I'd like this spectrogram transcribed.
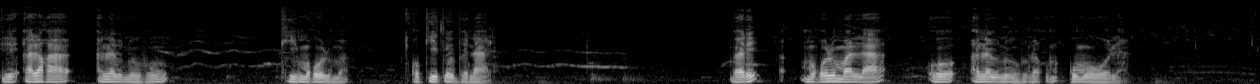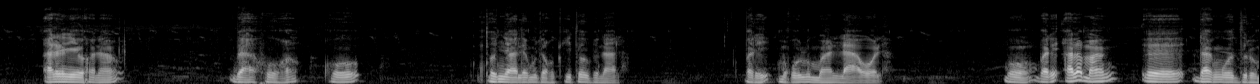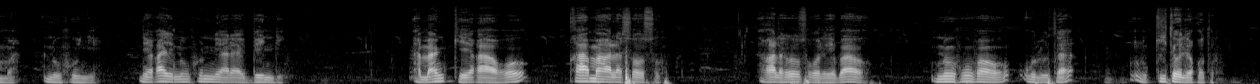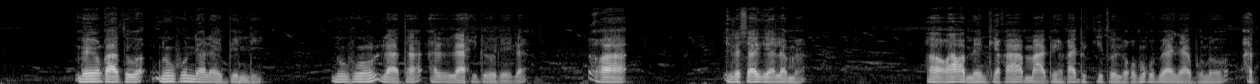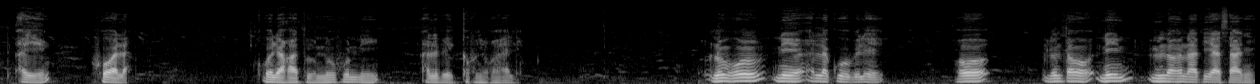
ala ka ala nuhu ki mokoluma ko kito benal. Bari mokoluma la o ala nuhu na kumola ala ne hana ba ho ko to nyale mu ko kito benal. Bari mokoluma la wala bon bari ala man eh, dango duruma nuhu ni ne ga nuhu ni ala bendi. amanke xaxo ga ala soso. Axala sosole bao nu fufa uluta kitole xoto mayo xatu nu funne ala e bendi nu fun lata alla hidole la ga e ila sagi alama ga ga men ke ga ma be ga be kitole xo at a ñabuno a le fo ala kole xatu nu funni ala be ga ali no fu ni alla kobele bele o luntaŋo ni luntaŋo naati ye saañi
